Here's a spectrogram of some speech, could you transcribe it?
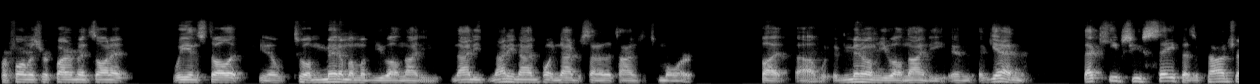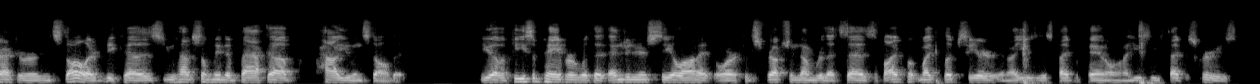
performance requirements on it. We install it, you know, to a minimum of UL 90, 90 99.9% of the times it's more, but uh, minimum UL 90. And again, that keeps you safe as a contractor or installer because you have something to back up how you installed it. You have a piece of paper with an engineer's seal on it or a construction number that says, if I put my clips here and I use this type of panel and I use these type of screws,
